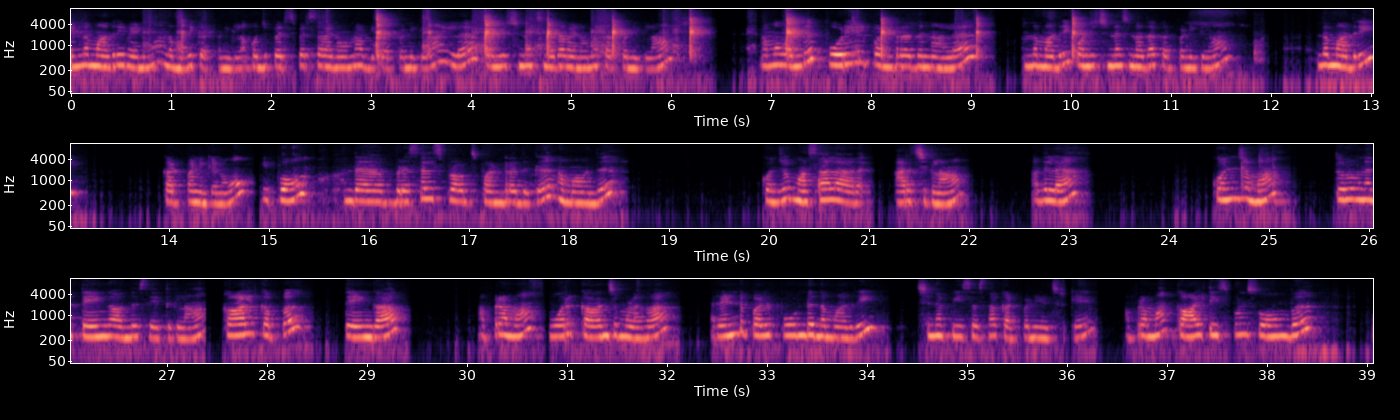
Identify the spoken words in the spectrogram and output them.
எந்த மாதிரி வேணுமோ அந்த மாதிரி கட் பண்ணிக்கலாம். கொஞ்சம் பெருசு பெருசாக வேணும்னா அப்படி கட் பண்ணிக்கலாம். இல்லை கொஞ்சம் சின்ன சின்னதாக வேணும்னா கட் பண்ணிக்கலாம். நம்ம வந்து பொரியல் பண்ணுறதுனால இந்த மாதிரி கொஞ்சம் சின்ன சின்னதாக கட் பண்ணிக்கலாம். இந்த மாதிரி கட் பண்ணிக்கணும். இப்போது அந்த பிரசல் ஸ்ப்ரவுட்ஸ் பண்ணுறதுக்கு நம்ம வந்து கொஞ்சம் மசாலா அரை அரைச்சிக்கலாம். அதில் கொஞ்சமாக துருவின தேங்காய் வந்து சேர்த்துக்கலாம். கால் கப்பு தேங்காய் அப்புறமா ஒரு காஞ்ச மிளகா ரெண்டு பல் பூண்டு இந்த மாதிரி சின்ன பீசஸாக கட் பண்ணி வச்சுருக்கேன். அப்புறமா கால் டீஸ்பூன் சோம்பு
